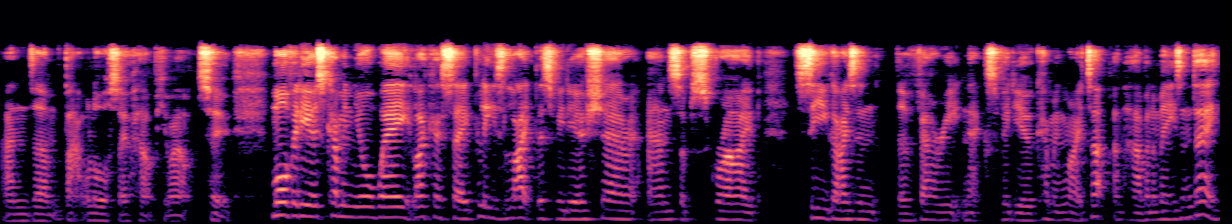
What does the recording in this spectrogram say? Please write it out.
and um, that will also help you out too. More videos coming your way. Like i say please like this video share it and subscribe See you guys in the very next video coming right up and have an amazing day.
